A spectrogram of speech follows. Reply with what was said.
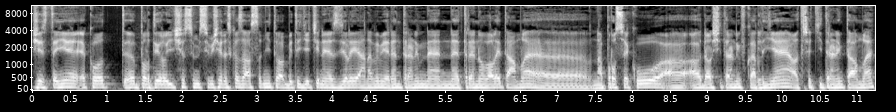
že stejně jako t, pro ty rodiče si myslím, že je dneska zásadní to, aby ty děti nejezdili, já nevím, jeden trénink ne, netrénovali tamhle eh, na Proseku a, a další trénink v Karlíně a třetí trénink tamhle,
